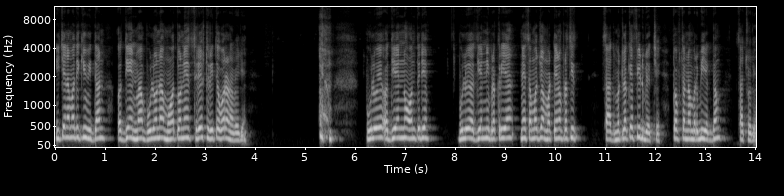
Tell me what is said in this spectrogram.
નીચેનામાંથી કયું વિધાન અધ્યયનમાં ભૂલોના મહત્વને શ્રેષ્ઠ રીતે વર્ણવે છે? ભૂલો એ અધ્યયનનો અંત છે ભૂલો અધ્યયનની પ્રક્રિયાને સમજવા માટેનો પ્રતિસાદ મતલબ કે ફીડબેક છે. તો ઓપ્શન નંબર બી એકદમ સાચો છે.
